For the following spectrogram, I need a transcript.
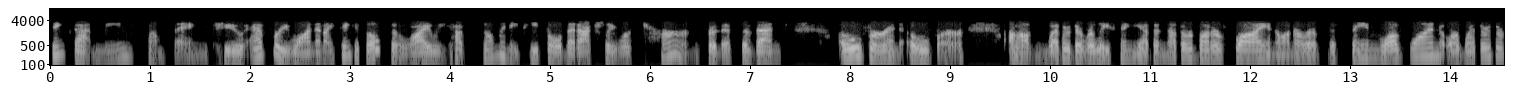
think that means something to everyone. And I think it's also why we have so many people that actually return for this event over and over, um, whether they're releasing yet another butterfly in honor of the same loved one or whether they're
